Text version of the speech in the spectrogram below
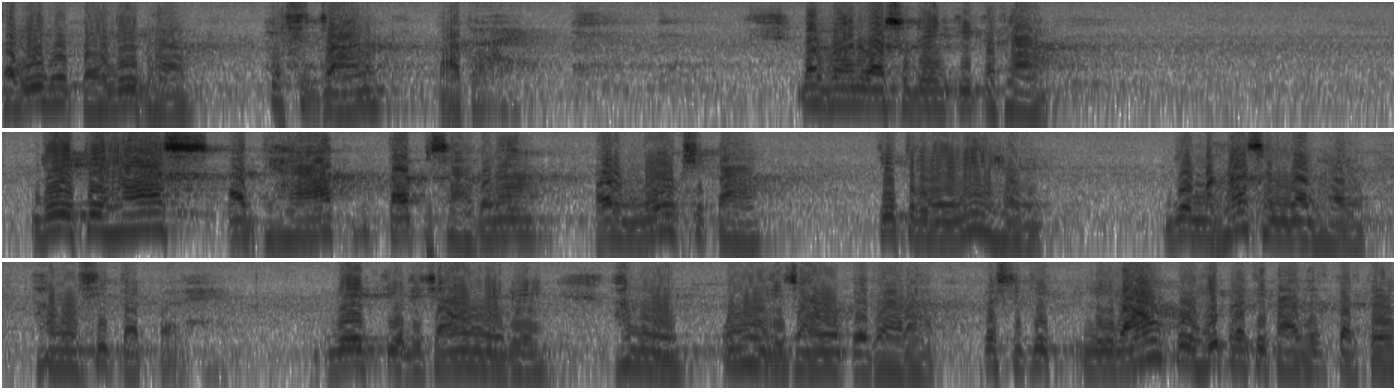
तभी वो पहली बार कुछ जान पाता है। भगवान वासुदेव की कथा, जो इतिहास, अध्यात्म, तप, साधना और मोक्ष का की त्रिवेणी है, जो महासंगम है, हम उसी तट पर है। वेद की ऋचाओं में भी हमने उन्हीं ऋचाओं के द्वारा कृष्ण की लीलाओं को ही प्रतिपादित करते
